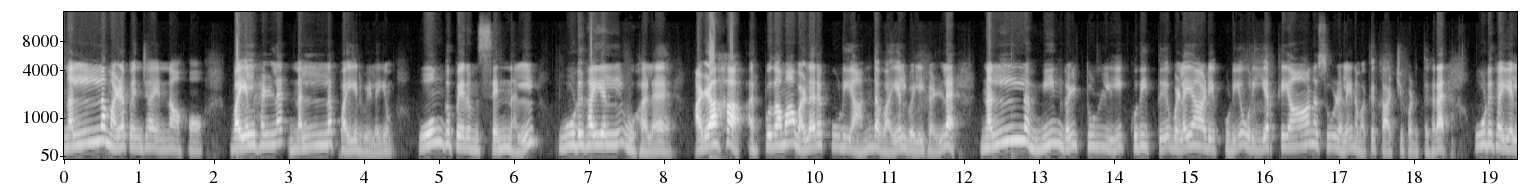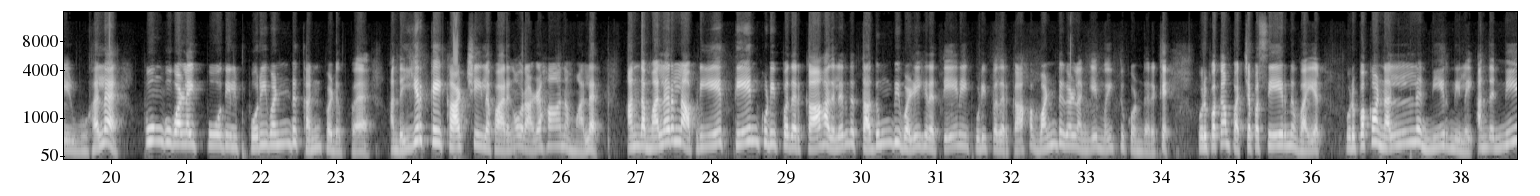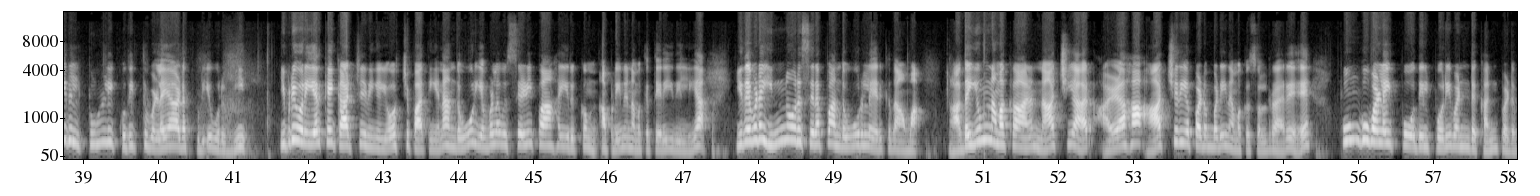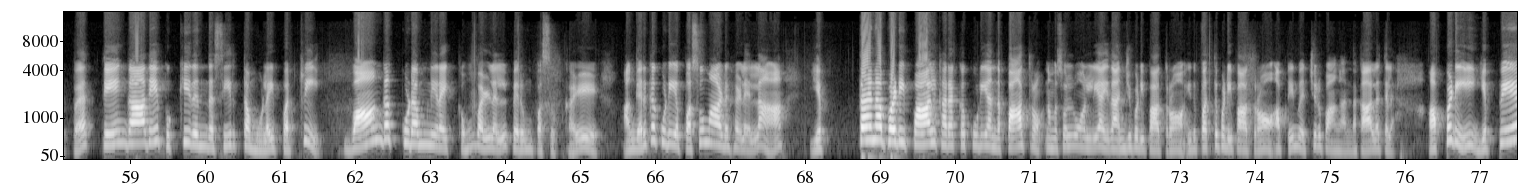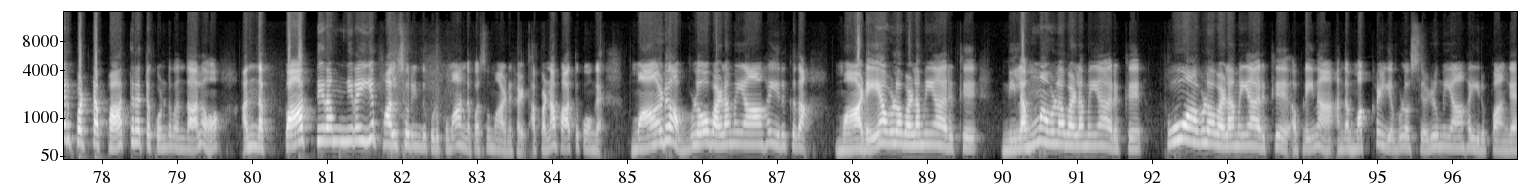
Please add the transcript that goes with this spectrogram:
நல்ல மழை பெஞ்சா என்ன ஆகும் நல்ல பயிர் விளையும். ஓங்கு பெறும் சென்னல் ஊடுகையல் உகலை. அழகா அற்புதமாக வளரக்கூடிய அந்த வயல்வெளிகளில் நல்ல மீன்கள் துள்ளி குதித்து விளையாடக்கூடிய ஒரு இயற்கையான சூழலை நமக்கு காட்சிப்படுத்துகிறார். ஊடுகையல் உகல பூங்குவளை போதில் பொறிவண்டு கண்படுப்ப அந்த இயற்கை காட்சியில் பாருங்க ஒரு அழகான மலர். அந்த மலரில் அப்படியே தேன் குடிப்பதற்காக அதிலிருந்து ததும்பி வழிகிற தேனை குடிப்பதற்காக வண்டுகள் அங்கே மொய்த்து கொண்டிருக்கு. ஒரு பக்கம் பச்சை பசேர்னு வயல் ஒரு பக்கம் நல்ல நீர்நிலை அந்த நீரில் துள்ளி குதித்து விளையாடக்கூடிய ஒரு மீன். இப்படி ஒரு இயற்கை காட்சி நீங்கள் யோசிச்சு பார்த்தீங்கன்னா அந்த ஊர் எவ்வளவு செழிப்பாக இருக்கும் அப்படின்னு நமக்கு தெரியுது இல்லையா? இதை விட இன்னொரு சிறப்பு அந்த ஊரில் இருக்குதாமா? அதையும் நமக்கான நாச்சியார் அழகா ஆச்சரியப்படும்படி நமக்கு சொல்றாரு. பூங்குவளை போதில் பொறிவண்டு கண்படுப்ப தேங்காதே புக்கிருந்த சீர்த்த முளை பற்றி வாங்க குடம் நிறைக்கும் வள்ளல் பெரும் பசுக்கள் அங்கே இருக்கக்கூடிய பசுமாடுகள் எல்லாம் எத்தனை படி பால் கறக்கக்கூடிய அந்த பாத்திரம் நம்ம சொல்லுவோம் இல்லையா? இது அஞ்சு படி பாத்திரம் இது பத்து படி பாத்திரம் அப்படின்னு வச்சுருப்பாங்க அந்த காலத்தில். அப்படி எப்பேற்பட்ட பாத்திரத்தை கொண்டு வந்தாலும் அந்த பாத்திரம் நிறைய பால் சொரிந்து கொடுக்குமா அந்த பசுமாடுகள்? அப்படின்னா பார்த்துக்கோங்க மாடு அவ்வளோ வளமையாக இருக்குதான். மாடே அவ்வளோ வளமையாக இருக்குது நிலம் அவ்வளோ வளமையாக இருக்குது பூ அவ்வளோ வளமையாக இருக்குது அப்படின்னா அந்த மக்கள் எவ்வளோ செழுமையாக இருப்பாங்க?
